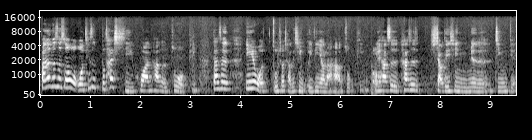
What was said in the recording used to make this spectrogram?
反正就是说我我其实不太喜欢他的作品，但是因为我主修小提琴，我一定要拉他的作品，因为他是他是小提琴里面的经典。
